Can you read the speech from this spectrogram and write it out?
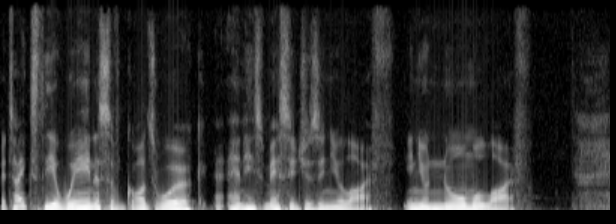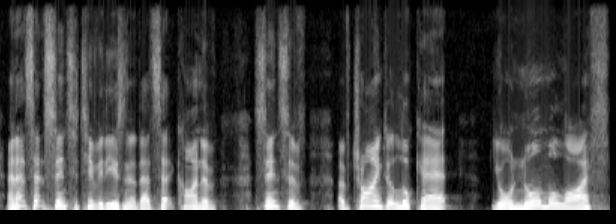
It takes the awareness of God's work and His messages in your life, in your normal life. And that's that sensitivity, isn't it? That's that kind of sense of, of trying to look at your normal life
